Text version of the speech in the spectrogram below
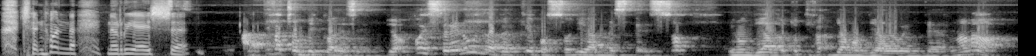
cioè non, non riesce. Ah, ti faccio un piccolo esempio. Può essere nulla perché posso dire a me stesso, in un dialogo, tutti abbiamo un dialogo interno, no?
